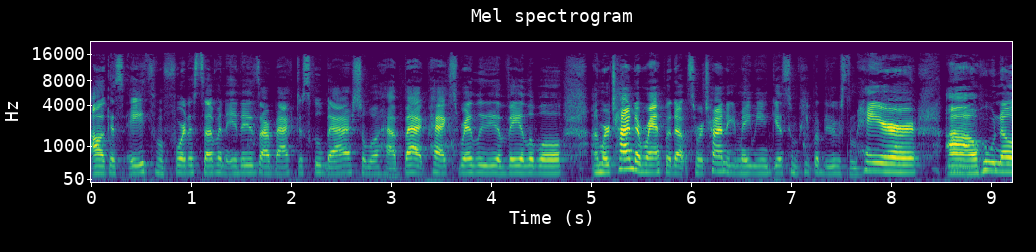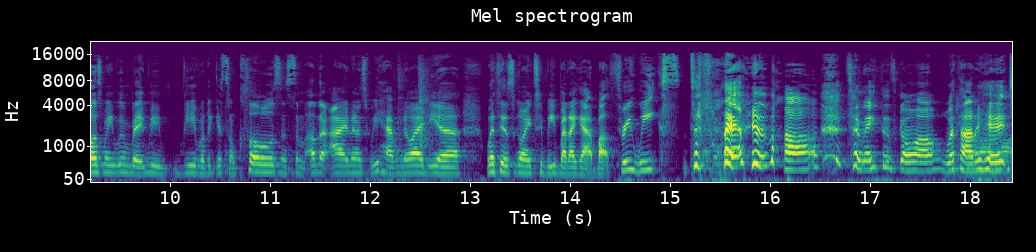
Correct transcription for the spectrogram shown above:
August 8th from 4 to 7. It is our back to school bash, so we'll have backpacks readily available. And we're trying to ramp it up. So we're trying to maybe get some people to do some hair. Uh, who knows? Maybe we maybe be able to get some clothes and some other items. We have no idea what it's going to be, but I got about three weeks to plan it all to make this go on without a hitch.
